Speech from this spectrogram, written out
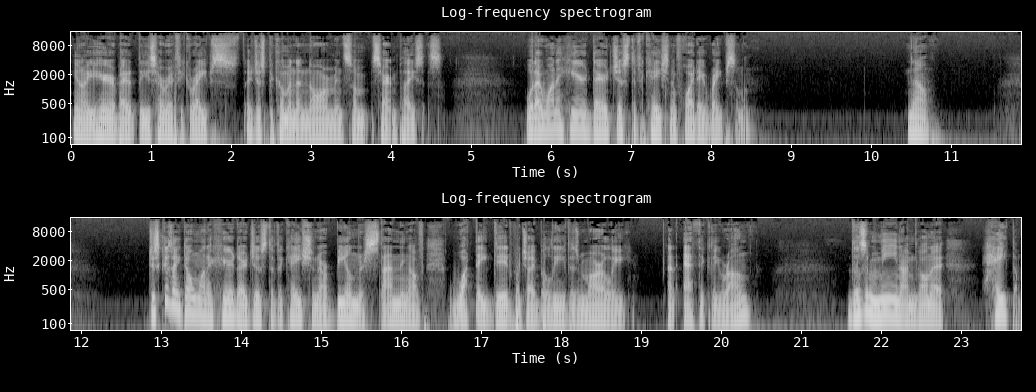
you know you hear about these horrific rapes they're just becoming the norm in some certain places would i want to hear their justification of why they rape someone no Just because I don't want to hear their justification or be understanding of what they did, which I believe is morally and ethically wrong, doesn't mean I'm going to hate them.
